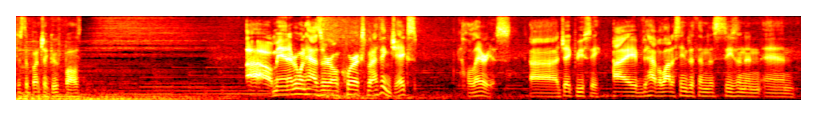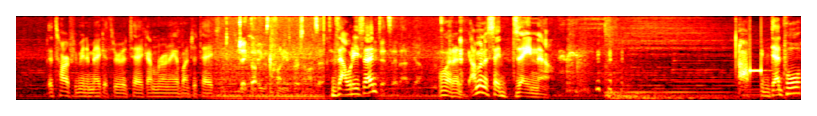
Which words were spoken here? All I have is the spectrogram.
just a bunch of goofballs. Oh, man, everyone has their own quirks, but I think Jake's hilarious. Uh, Jake Busey. I have a lot of scenes with him this season, and, and it's hard for me to make it through a take. I'm ruining a bunch of takes. Jake thought he was the funniest person on set. Is that what he said? He did say that, yeah. What? A, I'm gonna say Zane now. Ah, Deadpool.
